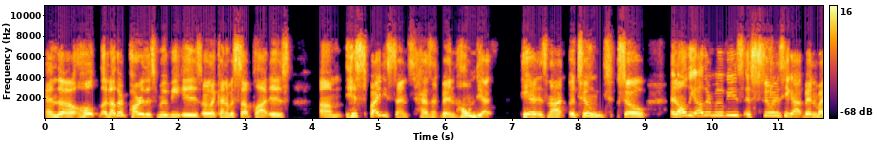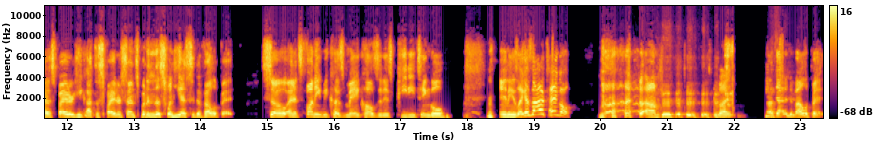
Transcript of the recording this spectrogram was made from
and the whole another part of this movie is or like kind of a subplot is um his spidey sense hasn't been honed yet. He is not attuned. So in all the other movies as soon as he got bitten by the spider he got the spider sense but in this one he has to develop it. So and it's funny because may calls it his peter tingle and he's like it's not a tingle um, but he's got to develop it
